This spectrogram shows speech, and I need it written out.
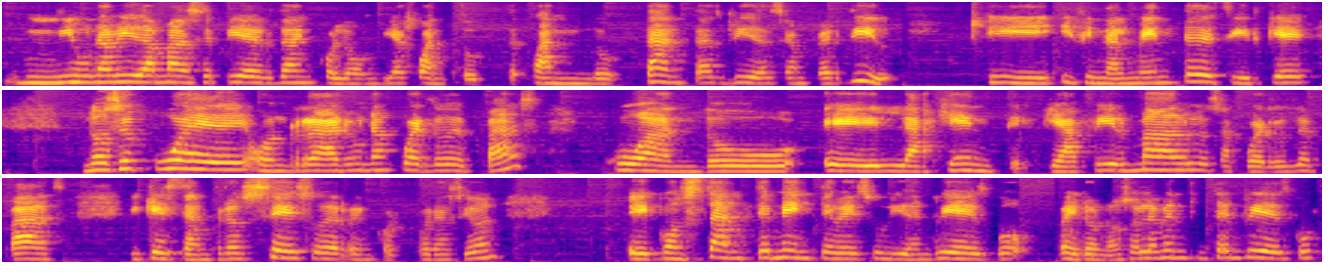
ni una vida más se pierda en Colombia cuando, cuando tantas vidas se han perdido. Y, y finalmente decir que no se puede honrar un acuerdo de paz cuando eh, la gente que ha firmado los acuerdos de paz y que está en proceso de reincorporación eh, constantemente ve su vida en riesgo, pero no solamente en riesgo,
